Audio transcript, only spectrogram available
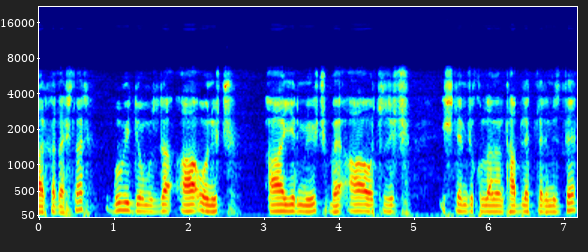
arkadaşlar. Bu videomuzda A13, A23 ve A33 işlemci kullanan tabletlerimizde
